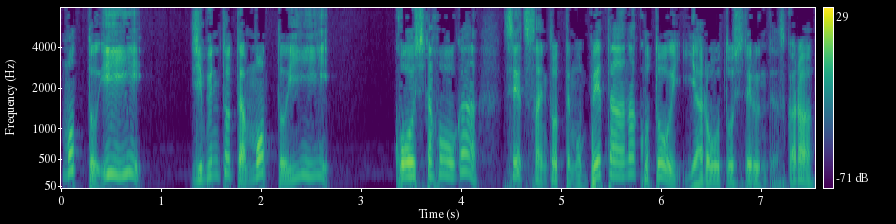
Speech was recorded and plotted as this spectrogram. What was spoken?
もっといい、自分にとってはもっといい、こうした方が生徒さんにとってもベターなことをやろうとしてるんですから、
